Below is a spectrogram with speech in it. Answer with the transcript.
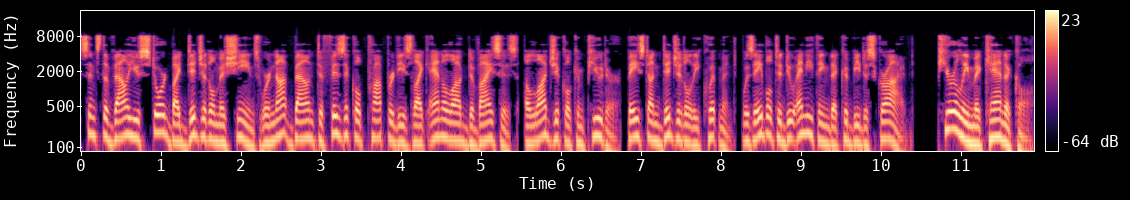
since the values stored by digital machines were not bound to physical properties like analog devices. A logical computer, based on digital equipment, was able to do anything that could be described purely mechanical.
